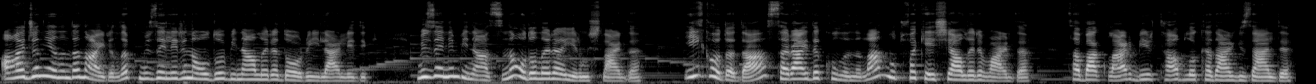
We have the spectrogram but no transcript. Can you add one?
Ağacın yanından ayrılıp müzelerin olduğu binalara doğru ilerledik. Müzenin binasına odalara ayırmışlardı. İlk odada sarayda kullanılan mutfak eşyaları vardı. Tabaklar bir tablo kadar güzeldi.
